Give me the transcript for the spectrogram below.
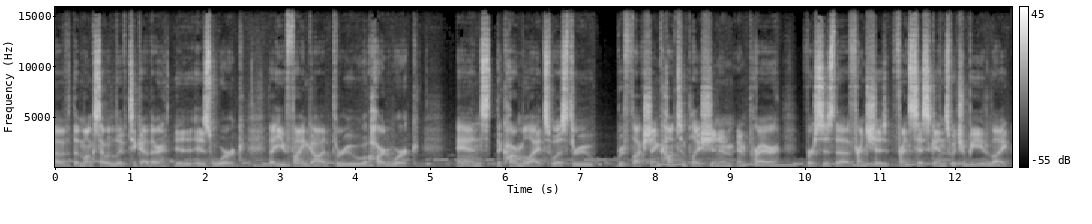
of the monks that would live together is, work that you find God through hard work, and the Carmelites was through reflection, contemplation, and, and prayer, versus the Franciscans, which would be like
